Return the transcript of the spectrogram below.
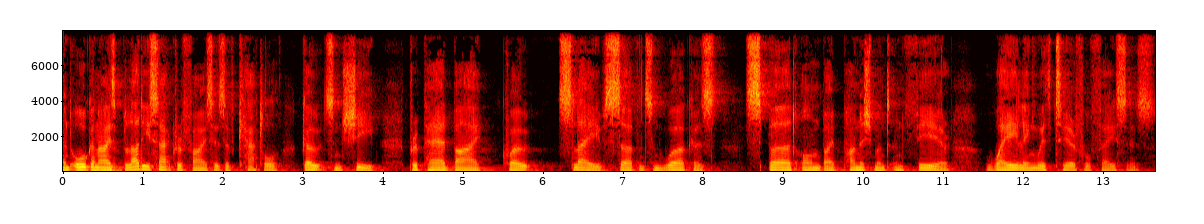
and organize bloody sacrifices of cattle, goats, and sheep prepared by, quote, slaves, servants, and workers, spurred on by punishment and fear, wailing with tearful faces.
